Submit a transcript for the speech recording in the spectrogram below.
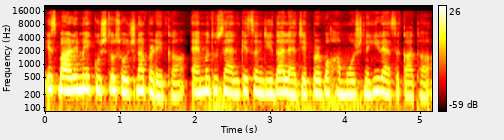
इस बारे में कुछ तो सोचना पड़ेगा। अहमद हुसैन के संजीदा लहजे पर वो खामोश नहीं रह सका था।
